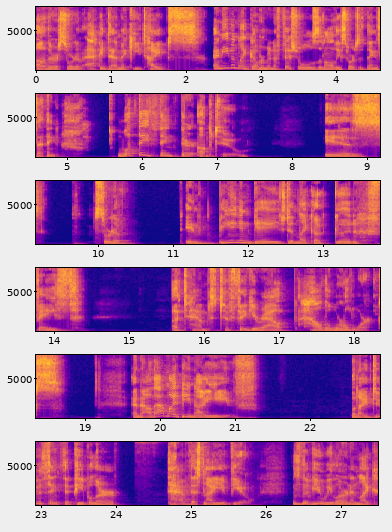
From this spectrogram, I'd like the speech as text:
other sort of academic types and even like government officials and all these sorts of things i think what they think they're up to is sort of in being engaged in like a good faith attempt to figure out how the world works. And now that might be naive, but I do think that people are have this naive view. This is the view we learn in like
